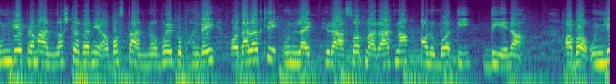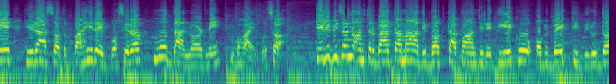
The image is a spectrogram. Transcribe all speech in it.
उनले प्रमाण नष्ट गर्ने अवस्था नभएको भन्दै अदालतले उनलाई हिरासतमा राख्न अनुमति दिएन। अब उनले हिरासत बाहिरै बसेर मुद्दा लड्ने भएको छ। टेलिभिजन अन्तर्वार्तामा अधिवक्ता पाण्डेले दिएको अभिव्यक्ति विरुद्ध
